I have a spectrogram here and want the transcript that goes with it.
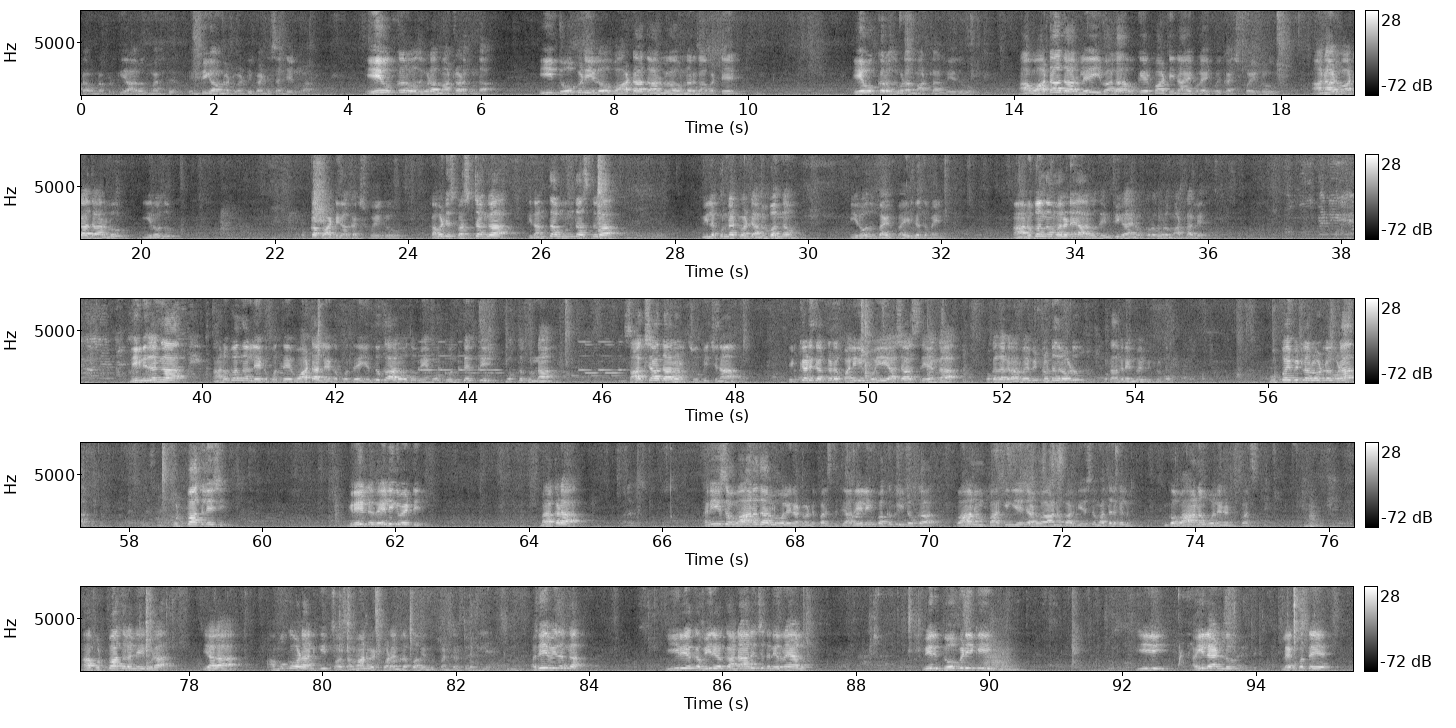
మాట ఉన్నప్పటికీ ఆ రోజు మంత్రి ఎంపీగా ఉన్నటువంటి బండి సంజయ్ కుమార్. ఏ ఒక్క రోజు కూడా మాట్లాడకుండా ఈ దోపిడీలో వాటాదారులుగా ఉన్నారు కాబట్టి ఏ ఒక్క రోజు కూడా మాట్లాడలేదు. ఆ వాటాదారులే ఇవాళ ఒకే పార్టీ నాయకులు అయిపోయి కలిసిపోయారు ఆనాడు వాటాదారులు ఈరోజు ఒక్క పార్టీగా కలిసిపోయారు కాబట్టి స్పష్టంగా ఇదంతా ముందస్తుగా వీళ్ళకున్నటువంటి అనుబంధం ఈరోజు బహి బహిర్గతమైంది. ఆ అనుబంధం వల్లనే ఆ రోజు ఎంపీగా ఆయన ఒక్కరోజు కూడా మాట్లాడలేదు. మీకు నిజంగా ఆ అనుబంధం లేకపోతే వాటా లేకపోతే ఎందుకు ఆ రోజు మేము గొంతెత్తి మొత్తుకున్నా సాక్ష్యాధారాలు చూపించిన ఎక్కడికక్కడ పలిగిపోయి అశాస్త్రీయంగా ఒక దగ్గర అరవై ఫీట్లు ఉంటుంది రోడ్డు ఒక దగ్గర ఎనభై ఫీట్లు ఉంటుంది. ముప్పై ఫీట్ల రోడ్లో కూడా ఫుట్పాత్ లేచి గ్రేల్ రైలింగ్ పెట్టి మరి అక్కడ కనీసం వాహనదారులు పోలేనటువంటి పరిస్థితి. ఆ రైలింగ్ పక్కకు ఇటు ఒక వాహనం పార్కింగ్ చేసి అటు వాహనం పార్కింగ్ చేసి మధ్యలోకి వెళ్ళి ఇంకో వాహనం పోలేనటువంటి పరిస్థితి. ఆ ఫుట్పాత్లన్నీ కూడా ఇలా అమ్ముకోవడానికి సమానం పెట్టుకోవడానికి తప్ప అవి ఎందుకు పనికొస్తలేదు అదేవిధంగా వీరి యొక్క వీరి యొక్క అనాలోచిత నిర్ణయాలు వీరి దోపిడీకి ఈ ఐలాండ్లు లేకపోతే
